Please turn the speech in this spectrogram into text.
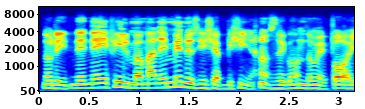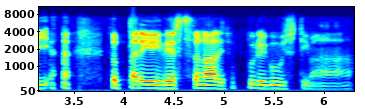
nei, nei film ma nemmeno si ci avvicinano secondo me poi sono pareri personali sono pure gusti ma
